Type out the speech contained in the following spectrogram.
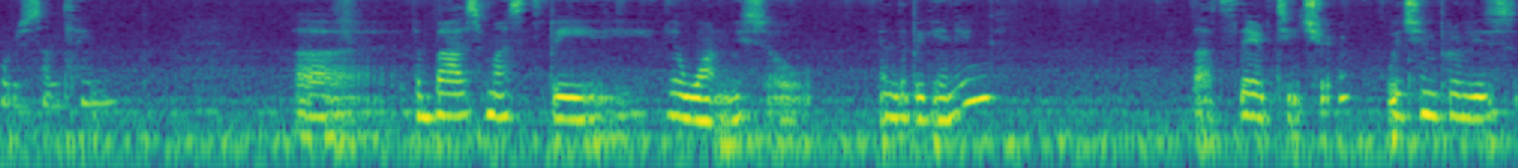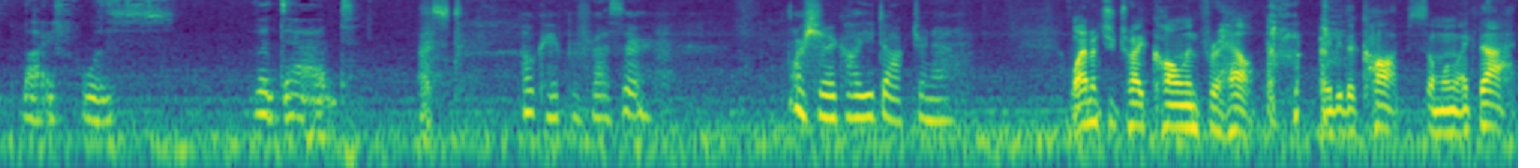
or something. Uh, the boss must be the one we saw in the beginning. That's their teacher, which improves life was the dead. Best. Okay, Professor. Or should I call you Doctor now? Why don't you try calling for help? Maybe the cops, someone like that.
